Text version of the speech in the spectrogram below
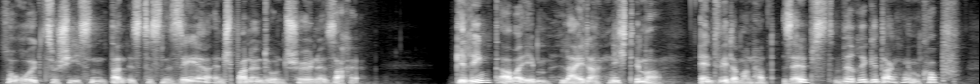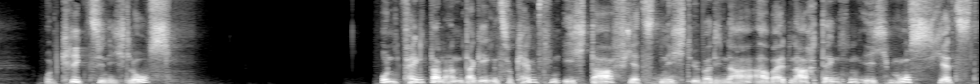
so ruhig zu schießen, dann ist das eine sehr entspannende und schöne Sache. Gelingt aber eben leider nicht immer. Entweder man hat selbst wirre Gedanken im Kopf und kriegt sie nicht los und fängt dann an dagegen zu kämpfen, ich darf jetzt nicht über die Arbeit nachdenken, ich muss jetzt.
